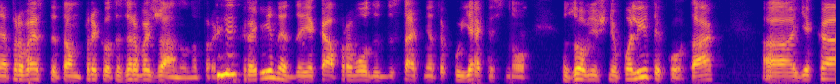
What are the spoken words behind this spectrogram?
е- привести там приклад Азербайджану, наприклад, Мгм. країни, де яка проводить достатньо таку якісну зовнішню політику, так а, яка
